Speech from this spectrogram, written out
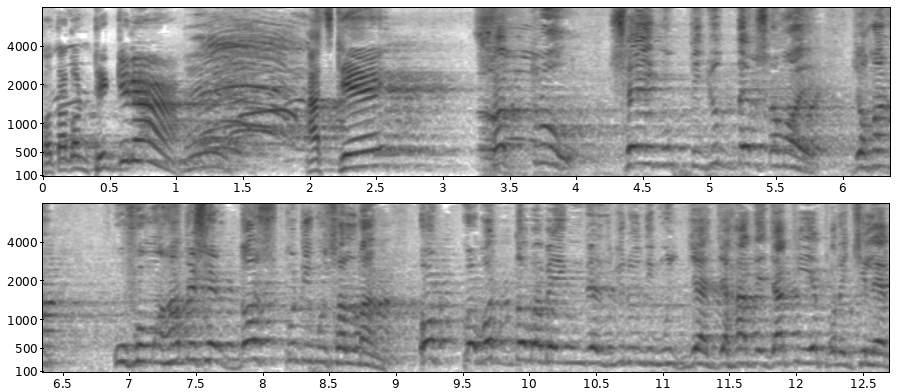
কথা কোন ঠিক কিনা? আজকে শত্রু সেই মুক্তিযুদ্ধের সময় যখন উপমহাদেশের দশ কোটি মুসলমান ঐক্যবদ্ধভাবে ইংরেজ বিরোধী জাহাদে ঝাঁপিয়ে পড়েছিলেন,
